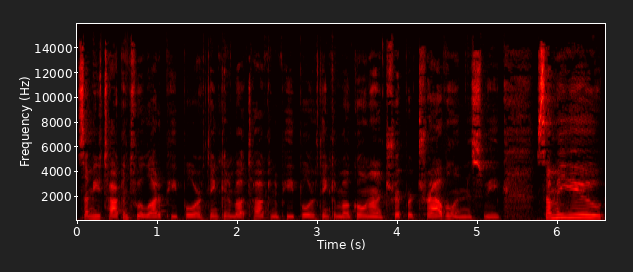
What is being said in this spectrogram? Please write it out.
Some of you talking to a lot of people or thinking about talking to people or thinking about going on a trip or traveling this week. Some of you,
